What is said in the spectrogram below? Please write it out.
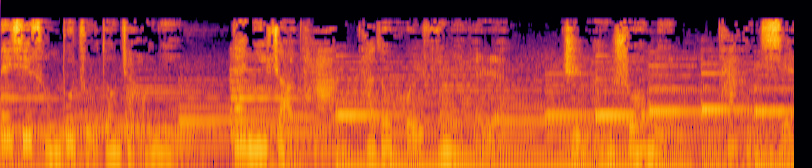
那些从不主动找你，但你找他他都回复你的人，只能说明他很闲。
